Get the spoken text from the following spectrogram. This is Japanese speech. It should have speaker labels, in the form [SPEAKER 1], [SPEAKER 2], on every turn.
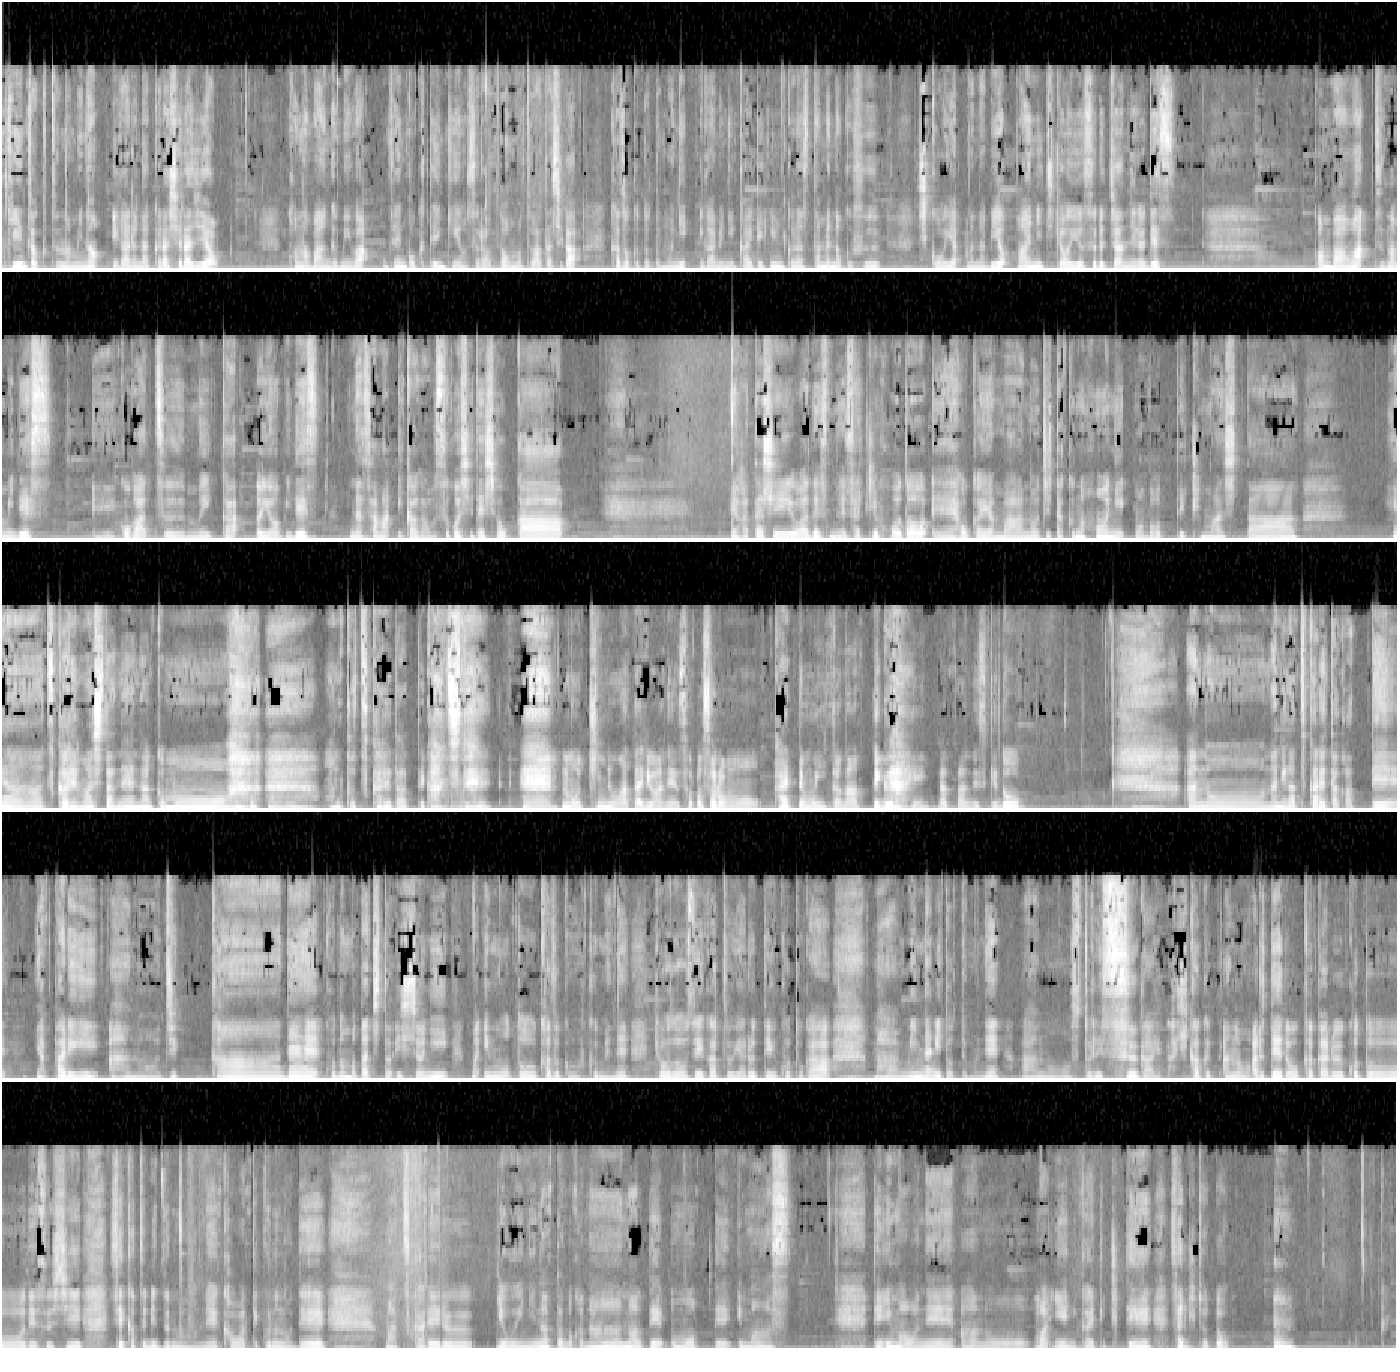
[SPEAKER 1] 転勤族つのみの身軽な暮らしラジオ。この番組は全国転勤をする夫を持つ私が家族と共に身軽に快適に暮らすための工夫思考や学びを毎日共有するチャンネルです。こんばんはつのみです、えー、5月6日土曜日です。皆様いかがお過ごしでしょうか？え私はですね先ほど、えー、岡山の自宅の方に戻ってきました。いやー疲れましたね。なんかもうほんと疲れたって感じで。もう昨日あたりはねそろそろもう帰ってもいいかなってぐらいだったんですけどあのー、何が疲れたかってやっぱりあの実家で子供たちと一緒に、まあ、妹家族も含めね共同生活をやるっていうことが、まあ、みんなにとってもねあのストレスが比較あのある程度かかることですし生活リズムもね変わってくるので、まあ、疲れる要因になったのかななんて思っています。で今はねあの、まあ、家に帰ってきてさっきちょっと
